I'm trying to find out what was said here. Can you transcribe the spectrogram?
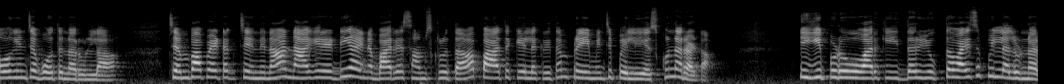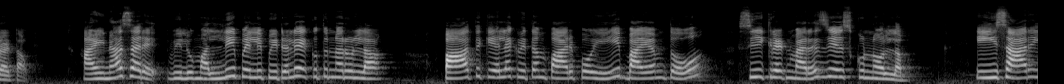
మోగించబోతున్నారుల్లా. చెంపాపేటకు చెందిన నాగిరెడ్డి ఆయన భార్య సంస్కృత పాతికేళ్ళ క్రితం ప్రేమించి పెళ్ళి చేసుకున్నారట. ఇక ఇప్పుడు వారికి ఇద్దరు యుక్త వయసు పిల్లలు ఉన్నారట అయినా సరే వీళ్ళు మళ్ళీ పెళ్ళి పీటలు ఎక్కుతున్నారుల్లా. పాతికేళ్ళ క్రితం పారిపోయి భయంతో సీక్రెట్ మ్యారేజ్ చేసుకున్నోళ్ళం. ఈసారి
